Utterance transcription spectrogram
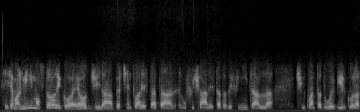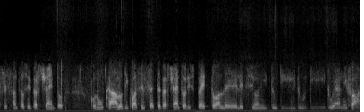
Sì, siamo al minimo storico e oggi la percentuale è stata, ufficiale è stata definita al 52,66% con un calo di quasi il 7% rispetto alle elezioni di, di, di, due anni fa.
